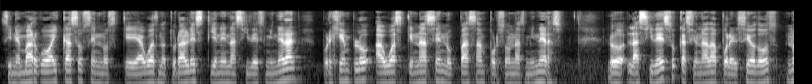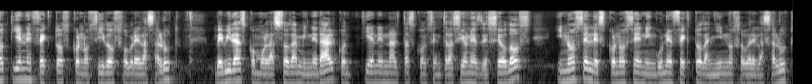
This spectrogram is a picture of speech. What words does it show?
Sin embargo, hay casos en los que aguas naturales tienen acidez mineral, por ejemplo, aguas que nacen o pasan por zonas mineras la acidez ocasionada por el CO2 no tiene efectos conocidos sobre la salud. Bebidas como la soda mineral contienen altas concentraciones de CO2 y no se les conoce ningún efecto dañino sobre la salud.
